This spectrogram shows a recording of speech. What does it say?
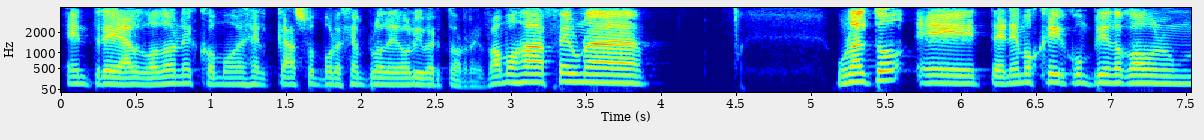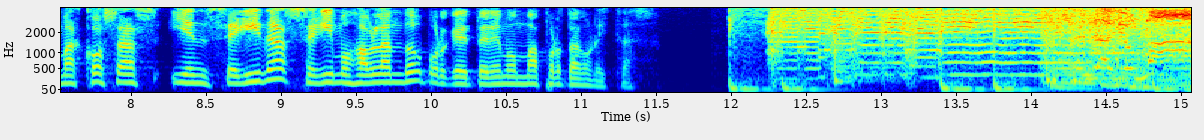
entre algodones, como es el caso, por ejemplo, de Oliver Torres. Vamos a hacer una un alto. eh, tenemos que ir cumpliendo con más cosas y enseguida seguimos hablando porque tenemos más protagonistas. Radio.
